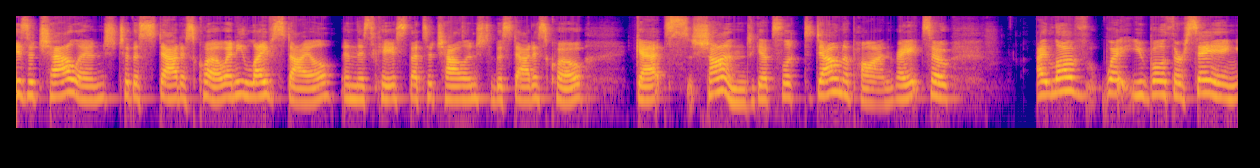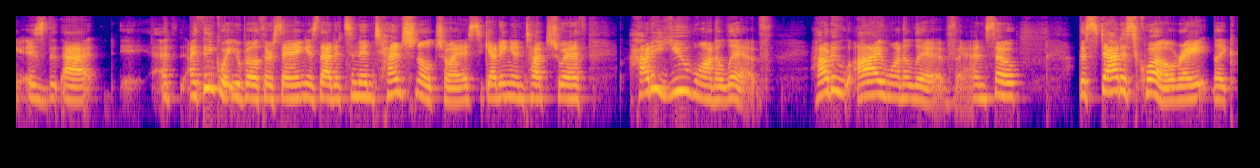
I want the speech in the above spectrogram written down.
is a challenge to the status quo, any lifestyle, in this case, that's a challenge to the status quo, gets shunned, gets looked down upon, right? So I love what you both are saying is that I think what you both are saying is that it's an intentional choice, getting in touch with how do you want to live? How do I want to live? And so the status quo, right? Like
